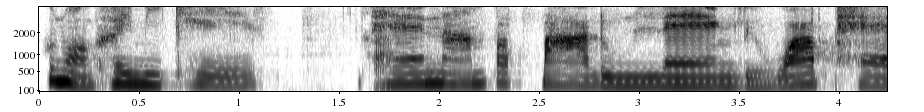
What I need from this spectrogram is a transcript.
คุณหมอเคยมีเคสครับแพ้น้ำประปารุนแรงหรือว่าแพ้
